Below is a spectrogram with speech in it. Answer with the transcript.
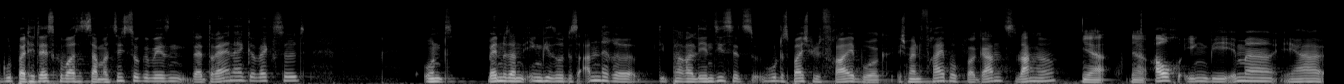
gut, bei Tedesco war es jetzt damals nicht so gewesen, der Trainer gewechselt und wenn du dann irgendwie so das andere, die Parallelen siehst, jetzt gutes Beispiel Freiburg. Ich meine, Freiburg war ganz lange Ja, ja. auch irgendwie immer, ja,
